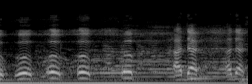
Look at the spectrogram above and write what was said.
up, up, up, up, up. Adan, adan.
